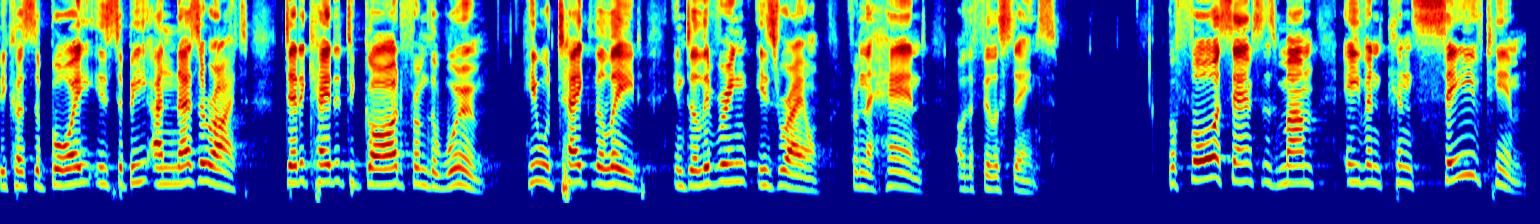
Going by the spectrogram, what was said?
because the boy is to be a Nazarite, dedicated to God from the womb. He will take the lead in delivering Israel from the hand of the Philistines. Before Samson's mum even conceived him,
